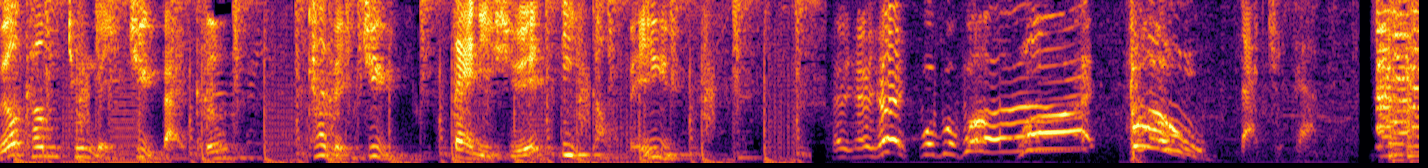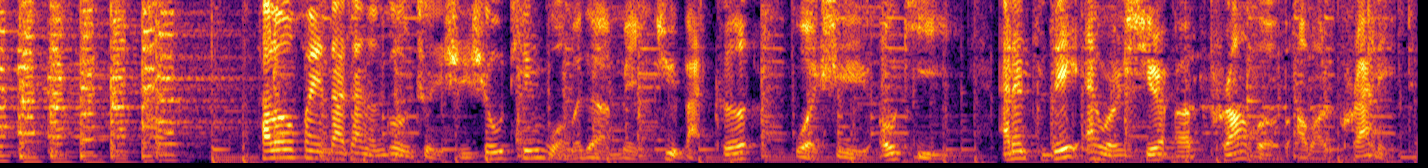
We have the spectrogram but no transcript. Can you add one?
Welcome to 美剧百科，看美剧带你学地道美语。 Hey, hey, hey! What, what, what? Boom! That just happened. Hello，欢迎大家能够准时收听我们的美剧百科，我是 Oki。And today I will share a proverb about credit。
